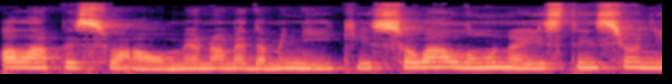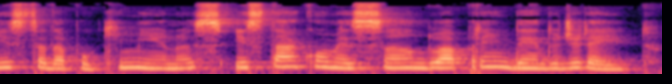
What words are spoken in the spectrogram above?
Olá pessoal, meu nome é Dominique, sou aluna e extensionista da PUC Minas e está começando Aprendendo Direito,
